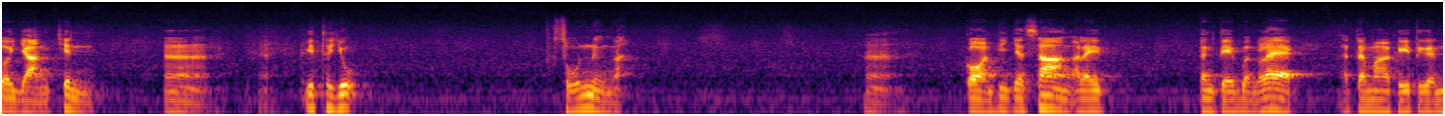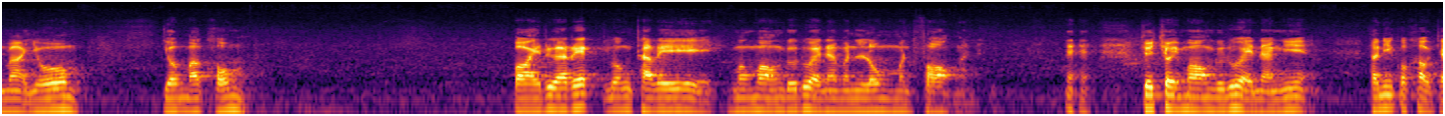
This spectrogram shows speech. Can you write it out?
ตัวอย่างเช่นวิทยุศูนย์หนึ่งอะก่อนที่จะสร้างอะไร ตั้งแต่เบื้องแรกอาตมาเคยเตือนว่าโยม โยมมาคม ปล่อยเรือเล็กลงทะเล มองมองดูด้วยนะ มันลมมันฟองอะช่วยช่วยมองดูด้วยนะงี้เท่านี้ก็เข้าใจ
